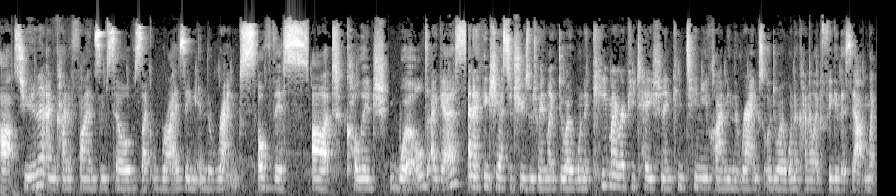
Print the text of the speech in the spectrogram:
art student and kind of finds themselves like rising in the ranks of this art college world, I guess. And I think she has to choose between like, do I want to keep my reputation and continue climbing the ranks or do I want to kind of like figure this out and like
